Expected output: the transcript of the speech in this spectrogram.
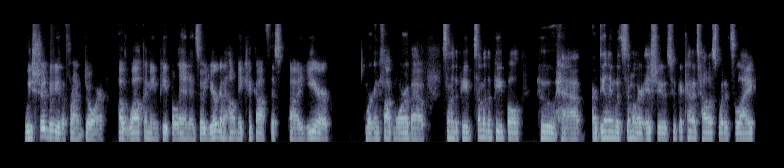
we should be the front door of welcoming people in. And so you're going to help me kick off this uh, year. We're going to talk more about some of the people, some of the people who have are dealing with similar issues, who could kind of tell us what it's like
